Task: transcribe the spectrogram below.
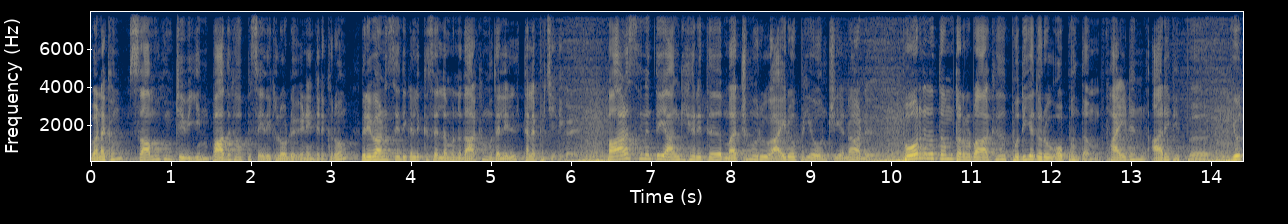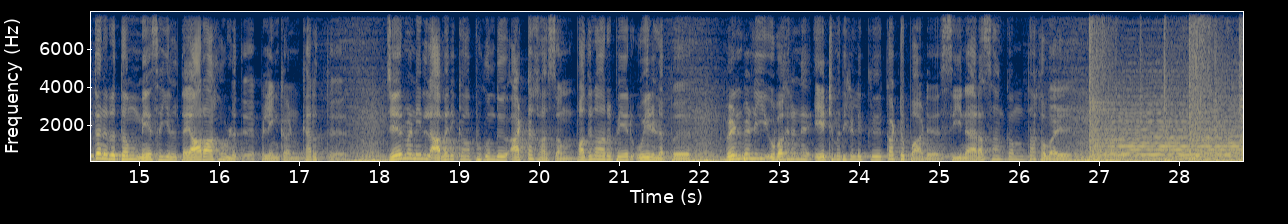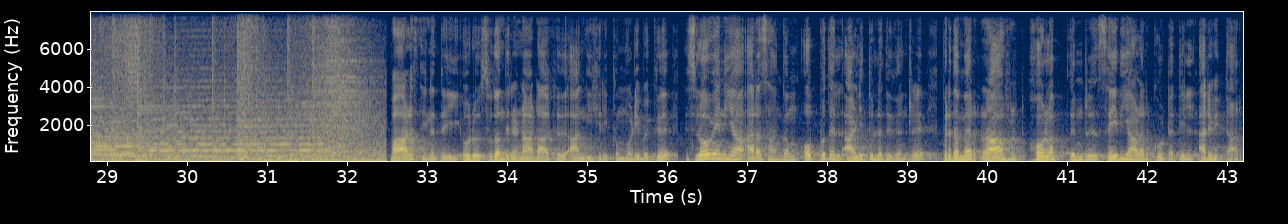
வணக்கம். சமூகம் டிவியின் பாதுகாப்பு செய்திகளோடு இணைந்திருக்கிறோம். விரிவான செய்திகளுக்கு செல்ல முன்னதாக முதலில் தலைப்புச் செய்திகள். பாலஸ்தீனத்தை அங்கீகரித்த மற்றொரு ஐரோப்பிய ஒன்றிய நாடு. போர் நிறுத்தம் தொடர்பாக புதியதொரு ஒப்பந்தம் பைடன் அறிவிப்பு. யுத்த நிறுத்தம் மேசையில் தயாராக உள்ளது பிளிங்கன் கருத்து. ஜெர்மனியில் அமெரிக்கா புகுந்து அட்டகாசம் பதினாறு பேர் உயிரிழப்பு. விண்வெளி உபகரண ஏற்றுமதிகளுக்கு கட்டுப்பாடு சீன அரசாங்கம் தகவல். பாலஸ்தீனத்தை ஒரு சுதந்திர நாடாக அங்கீகரிக்கும் முடிவுக்கு ஸ்லோவேனியா அரசாங்கம் ஒப்புதல் அளித்துள்ளது என்று பிரதமர் ராபர்ட் ஹோலப் இன்று செய்தியாளர் கூட்டத்தில் அறிவித்தார்.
